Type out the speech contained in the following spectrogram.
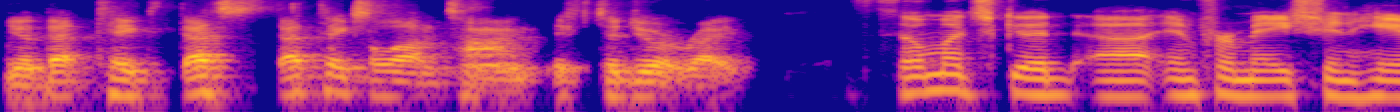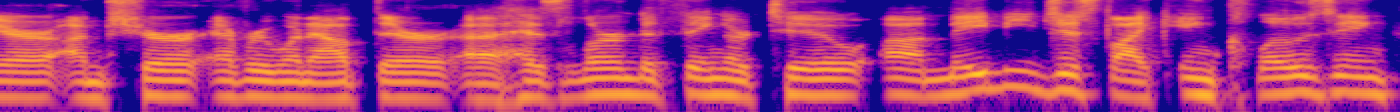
You know, that takes that's that takes a lot of time if to do it right so much good uh, information here. I'm sure everyone out there uh, has learned a thing or two. Uh, maybe just like in closing,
